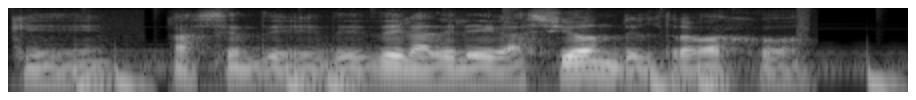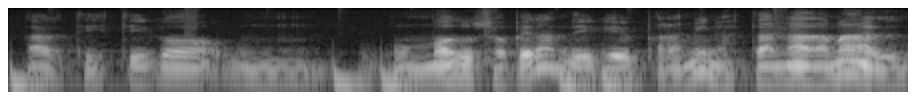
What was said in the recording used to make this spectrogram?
que hacen de, la delegación del trabajo artístico un, modus operandi que para mí no está nada mal,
